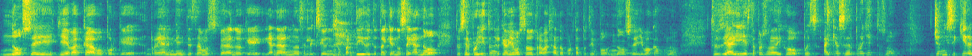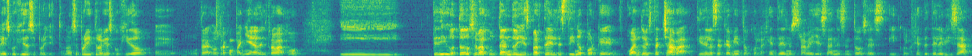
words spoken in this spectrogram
no se lleva a cabo porque realmente estábamos esperando a que ganaran unas elecciones un partido y total que no se ganó. Entonces el proyecto en el que habíamos estado trabajando por tanto tiempo no se llevó a cabo, ¿no? Entonces de ahí esta persona dijo, pues hay que hacer proyectos, ¿no? Yo ni siquiera había escogido ese proyecto, ¿no? Ese proyecto lo había escogido eh, otra, otra compañera del trabajo y te digo, todo se va juntando y es parte del destino porque cuando esta chava tiene el acercamiento con la gente de nuestra belleza en ese entonces y con la gente de Televisa,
